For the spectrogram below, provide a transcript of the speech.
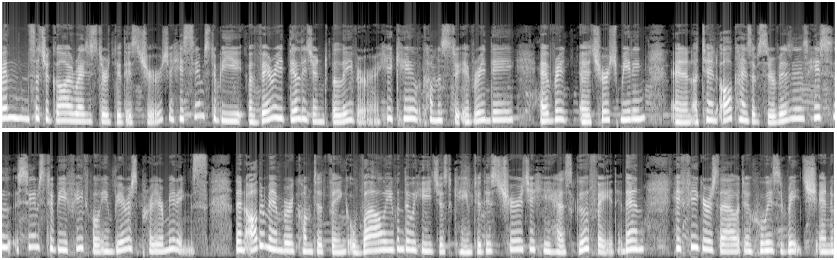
When such a guy registered to this church, he seems to be a very diligent believer. He comes to every day, every uh, church meeting, and attend all kinds of services. He s- seems to be faithful in various prayer meetings. Then other members come to think, wow, even though he just came to this church, he has good faith. Then he figures out who is rich and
